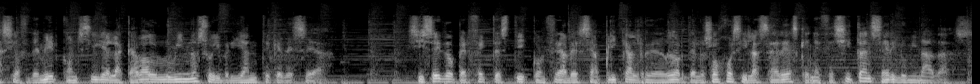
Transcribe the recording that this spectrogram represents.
así Özdemir consigue el acabado luminoso y brillante que desea. Shiseido Perfect Stick con CeraVe se aplica alrededor de los ojos y las áreas que necesitan ser iluminadas.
